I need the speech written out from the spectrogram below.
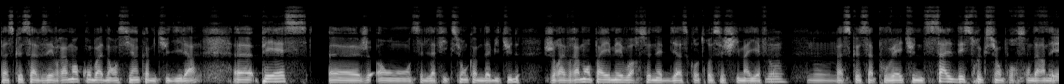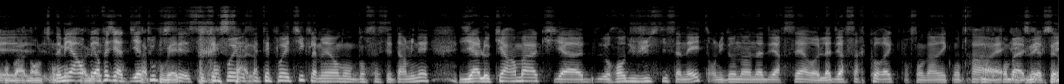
parce que ça faisait vraiment combat d'anciens, comme tu dis là. Euh, PS, euh, c'est de la fiction comme d'habitude. J'aurais vraiment pas aimé voir ce Ned Diaz contre ce Shimaev. Non, non. Parce que ça pouvait être une sale destruction pour son dernier combat dans le Non, mais en, fait, il y a, y a tout. C'était poé- poétique la manière dont, dont ça s'est terminé. Il y a le karma qui a rendu justice à Nate en lui donnant un adversaire, euh, l'adversaire correct pour son dernier contrat Ouais, combat à l'UFC.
